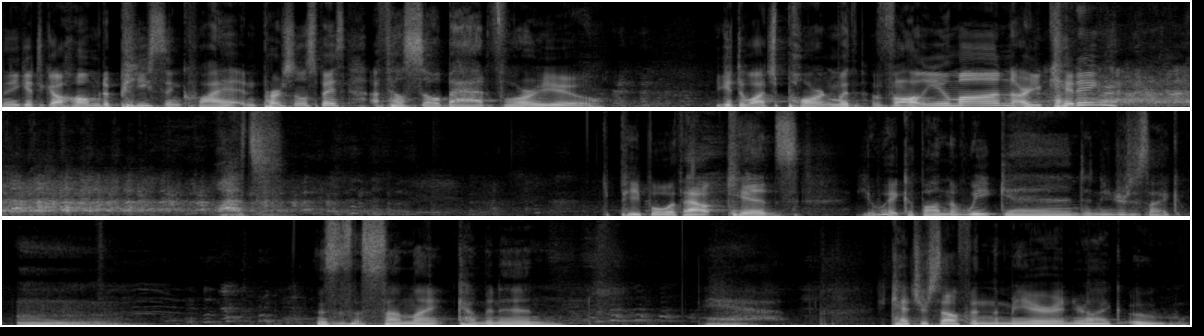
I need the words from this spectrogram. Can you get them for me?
you get to go home to peace and quiet and personal space. I feel so bad for you. You get to watch porn with volume on? Are you kidding? what? People without kids, you wake up on the weekend and you're just like, mmm. This is the sunlight coming in. Yeah. You catch yourself in the mirror and you're like, ooh,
